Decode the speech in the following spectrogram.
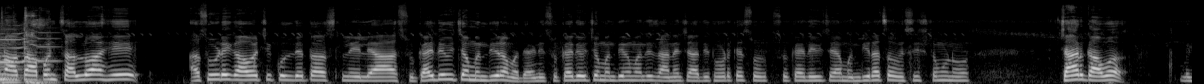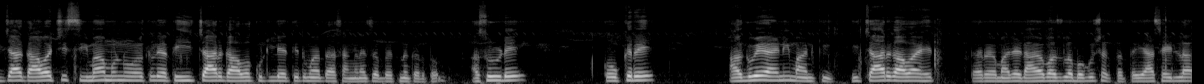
मित्रांनो आता आपण चाललो आहे आसोडे गावाची कुलदेवता असलेल्या सुकाईदेवीच्या मंदिरामध्ये. आणि सुकाईदेवीच्या मंदिरामध्ये जाण्याच्या आधी थोडक्यात सु सुकाईदेवीच्या या मंदिराचं वैशिष्ट्य म्हणून चार गावं म्हणजे ज्या गावाची सीमा म्हणून ओळखली जाते ही चार गावं कुठली आहेत ती तुम्हाला आता सांगण्याचा प्रयत्न करतो. आसुर्डे कोकरे आगवे आणि मानकी ही चार गावं आहेत. तर माझ्या डाव्या बाजूला बघू शकतात तर या साईडला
